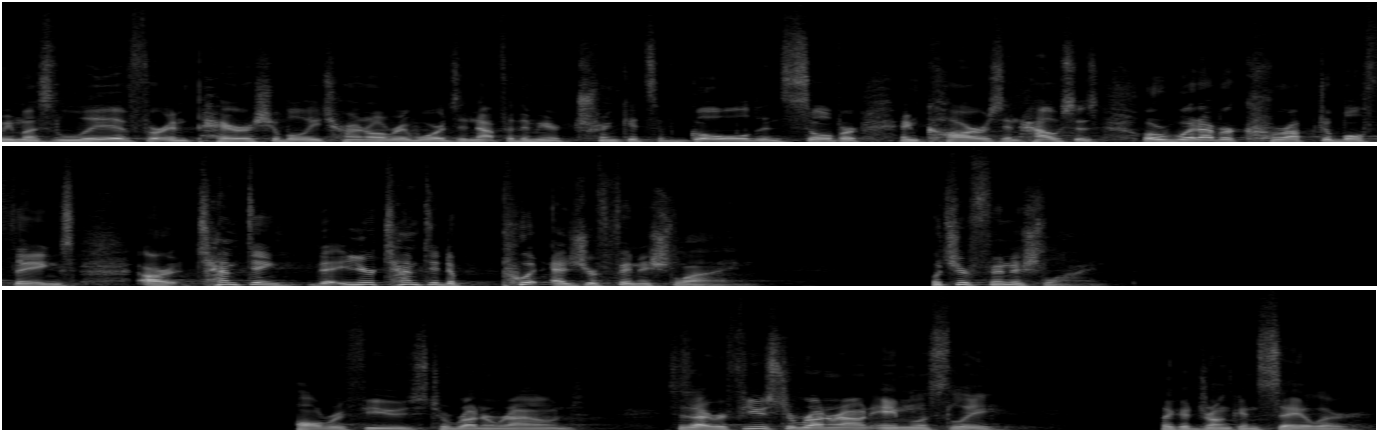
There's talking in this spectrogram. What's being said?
We must live for imperishable eternal rewards and not for the mere trinkets of gold and silver and cars and houses or whatever corruptible things are tempting that you're tempted to put as your finish line. What's your finish line? Paul refused to run around. He says, I refuse to run around aimlessly like a drunken sailor.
